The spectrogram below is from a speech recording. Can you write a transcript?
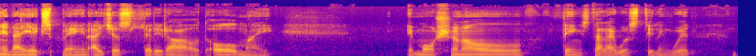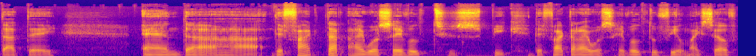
and I explained I just let it out all my emotional things that I was dealing with that day. And uh, the fact that I was able to speak, the fact that I was able to feel myself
